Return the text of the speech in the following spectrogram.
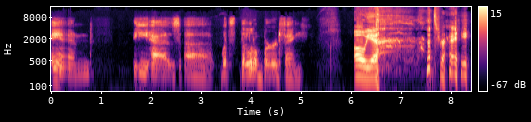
and he has uh, what's the little bird thing? oh yeah, that's right.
